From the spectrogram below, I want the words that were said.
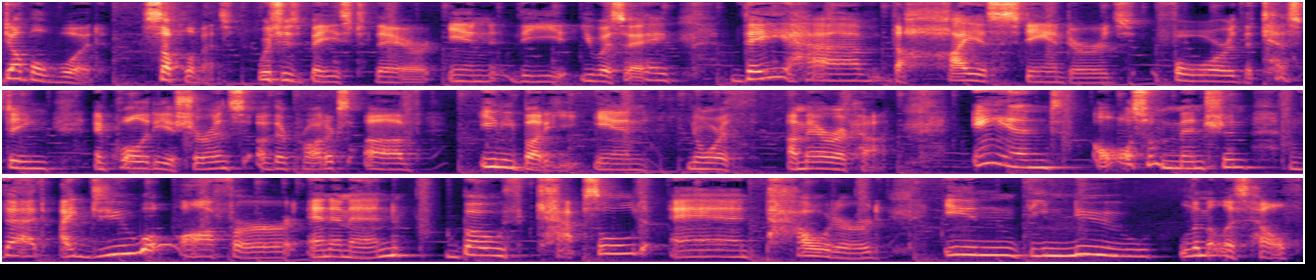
double wood supplements, which is based there in the USA. They have the highest standards for the testing and quality assurance of their products of anybody in North America. And I'll also mention that I do offer NMN both capsuled and powdered in the new Limitless Health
